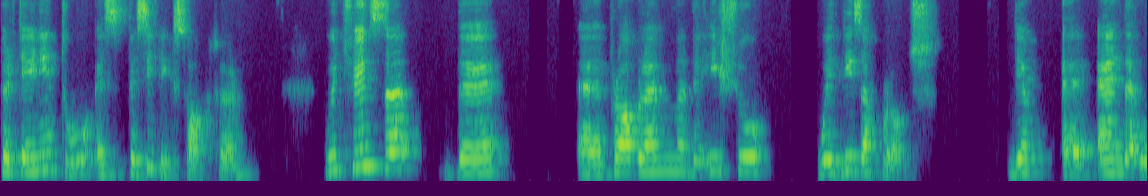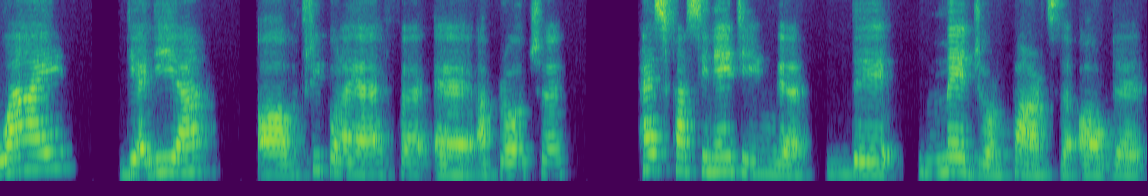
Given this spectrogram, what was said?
pertaining to a specific software, which is uh, the uh, problem, the issue with this approach the, uh, and why the idea of triple IF uh, approach has fascinating uh, the major parts of the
